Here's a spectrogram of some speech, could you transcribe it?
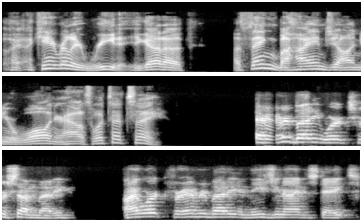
I, I can't really read it. You got a a thing behind you on your wall in your house. What's that say? Everybody works for somebody. I work for everybody in these United States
